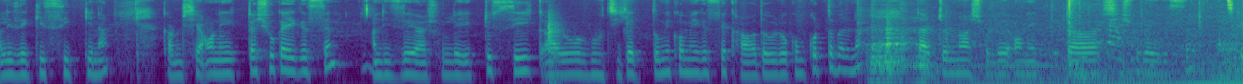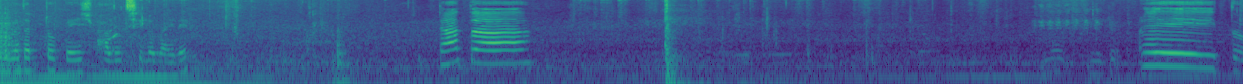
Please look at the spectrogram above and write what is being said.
আলিজে কি সিক কিনা? কারণ সে অনেকটা শুকাই গেছে আলিজে আসলে একটু সিক আর ওর রুচি একদমই কমে গেছে খাওয়া দাওয়া ওইরকম করতে পারে না। তার জন্য আসলে অনেকটা সে শুকাই গেছে। আজকের ওয়েদারটাও বেশ ভালো ছিল বাইরে। টাটা! এই তো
